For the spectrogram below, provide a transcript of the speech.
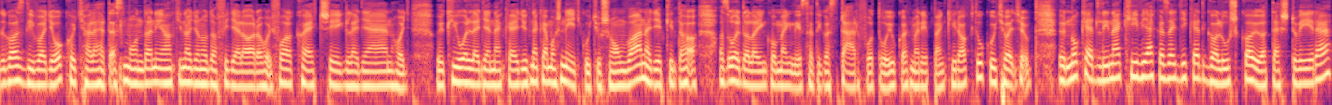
gazdi vagyok, hogyha lehet ezt mondani, aki nagyon odafigyel arra, hogy falka egység legyen, hogy ők jól legyenek együtt. Nekem most négy kutyusom van, egyébként a, az oldalainkon megnézhetik a sztárfotójukat, mert éppen kiraktuk, úgyhogy Nokedlinek hívják az egyiket, Galuska, ő a testvére,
